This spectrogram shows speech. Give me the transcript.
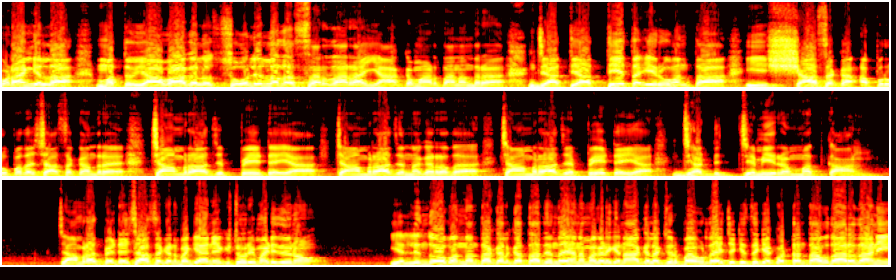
ಕೊಡಂಗಿಲ್ಲ ಮತ್ತು ಯಾವಾಗಲೂ ಸೋಲಿಲ್ಲದ ಸರ್ದಾರ ಯಾಕೆ ಮಾಡ್ತಾನಂದ್ರೆ ಜಾತ್ಯತೀತ ಇರುವಂಥ ಈ ಶಾಸಕ, ಅಪರೂಪದ ಶಾಸಕ ಅಂದರೆ ಚಾಮರಾಜಪೇಟೆಯ ಚಾಮರಾಜನಗರದ ಚಾಮರಾಜಪೇಟೆಯ ಜಡ್ ಜಮೀರ್ ಅಹ್ಮದ್ ಖಾನ್. ಚಾಮರಾಜಪೇಟೆ ಶಾಸಕನ ಬಗ್ಗೆ ಅನೇಕ ಸ್ಟೋರಿ ಮಾಡಿದ್ದೀವಿ ನಾವು. ಎಲ್ಲಿಂದೋ ಬಂದಂಥ ಕಲ್ಕತ್ತಾದಿಂದ ಹೆಣ್ಮಗಳಿಗೆ ನಾಲ್ಕು ಲಕ್ಷ ರೂಪಾಯಿ ಹೃದಯ ಚಿಕಿತ್ಸೆಗೆ ಕೊಟ್ಟಂಥ ಉದಾರದಾಣಿ.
